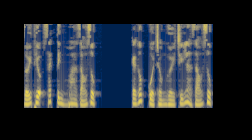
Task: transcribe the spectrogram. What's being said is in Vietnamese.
giới thiệu sách tinh hoa giáo dục. Cái gốc của chồng người chính là giáo dục.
